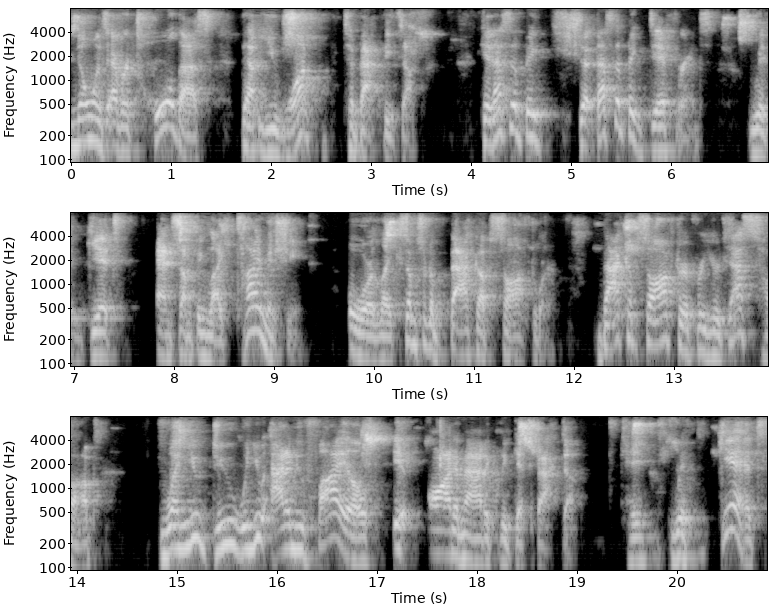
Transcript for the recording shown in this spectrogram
No one's ever told us that you want to back these up. Okay, that's the big that's the big difference with Git and something like Time Machine or like some sort of backup software. Backup software for your desktop, when you do when you add a new file, it automatically gets backed up. Okay, with Git,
